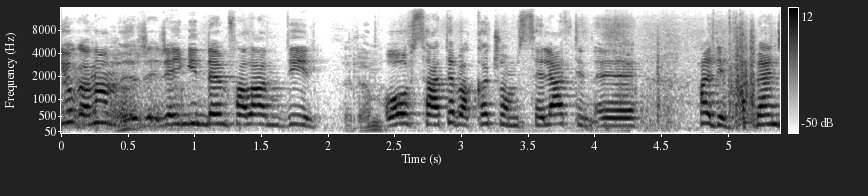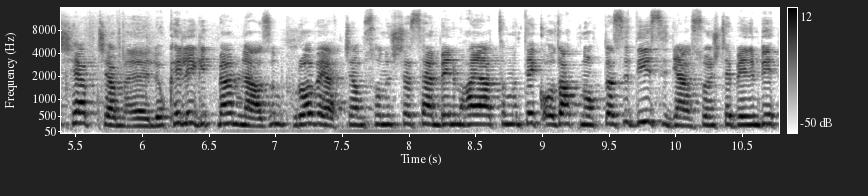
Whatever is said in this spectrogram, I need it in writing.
yok anam re- renginden falan değil. Öyle mi? Of saate bak kaç olmuş Selahattin. Ee, hadi ben şey yapacağım, e, lokale gitmem lazım, prova yapacağım. Sonuçta sen benim hayatımın tek odak noktası değilsin. Yani sonuçta benim bir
